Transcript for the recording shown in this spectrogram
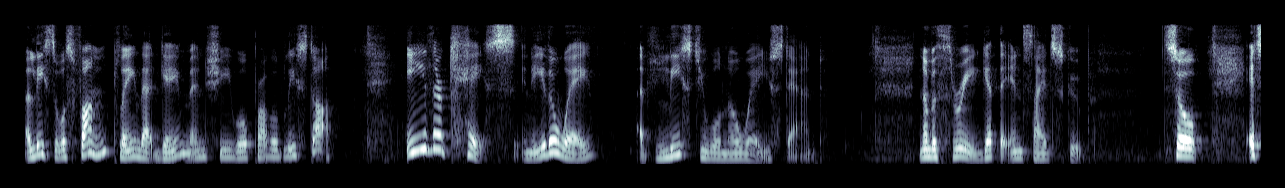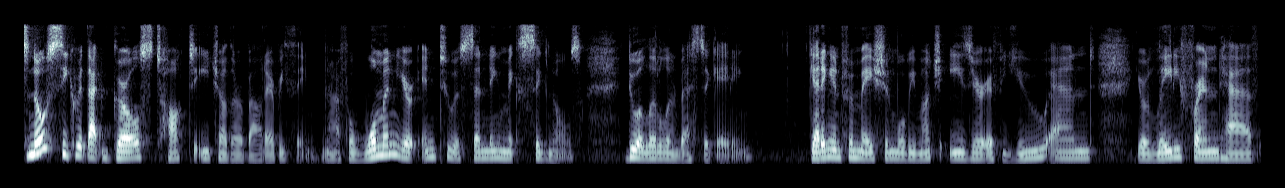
At least it was fun playing that game, and she will probably stop. Either case, in either way, at least you will know where you stand. Number three, get the inside scoop. So it's no secret that girls talk to each other about everything. Now, if a woman you're into is sending mixed signals, do a little investigating. Getting information will be much easier if you and your lady friend have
